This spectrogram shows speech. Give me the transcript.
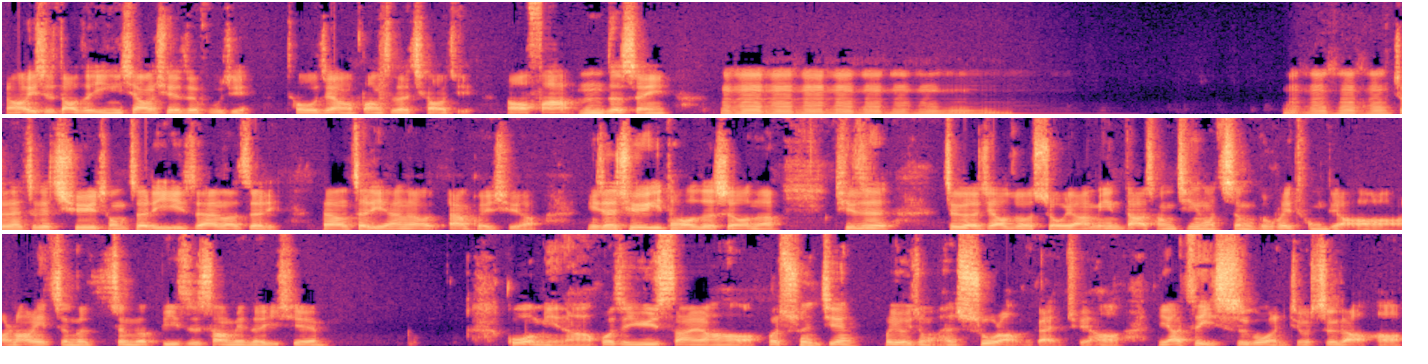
然后一直到这迎香穴这附近，透过这样的方式的敲击，然后发嗯的声音。嗯哼哼哼哼哼哼哼，嗯哼哼哼，就在这个区域，从这里一直按到这里，再从这里按到按回去啊。你这区域一掏的时候呢，其实这个叫做手阳明大肠经啊，整个会通掉啊。然后你整个整个鼻子上面的一些过敏啊，或者淤塞啊，哈，会瞬间。会有一种很舒朗的感觉哈，你要自己试过你就知道哈。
